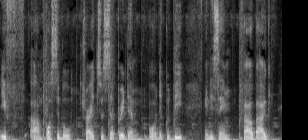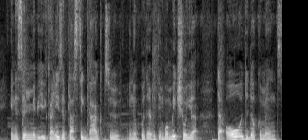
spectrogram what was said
If um, possible, try to separate them, but they could be in the same file bag in the same maybe you can use a plastic bag to you know put everything but make sure you are, that all the documents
